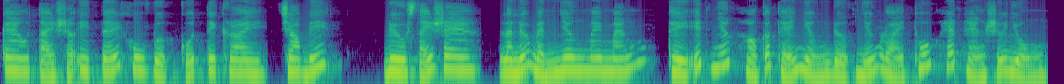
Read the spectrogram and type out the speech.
cao tại Sở Y tế khu vực của Tigray cho biết, điều xảy ra là nếu bệnh nhân may mắn thì ít nhất họ có thể nhận được những loại thuốc hết hạn sử dụng.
